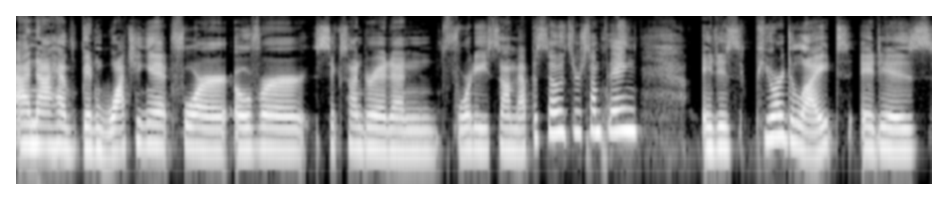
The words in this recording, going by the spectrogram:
And I have been watching it for over 640 some episodes or something. It is pure delight. It is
